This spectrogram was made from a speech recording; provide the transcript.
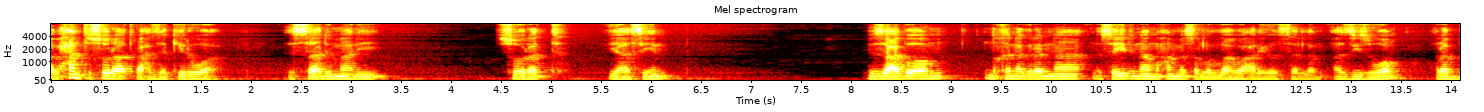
ኣብ ሓንቲ ሱራ ጥራሕ ዘኪርዋ እሳ ድማ ሱረት ያሲን ብዛዕብኦም ንኽነግረና ንሰይድና ሙሓመድ ሰለላሁ ዓለይሂ ወሰለም ኣዚዝዎም ረቢ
